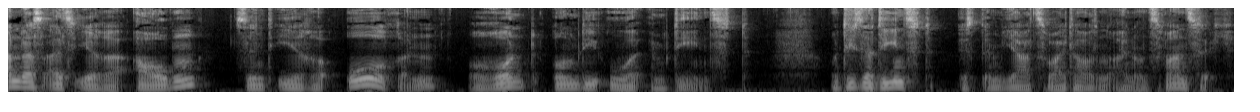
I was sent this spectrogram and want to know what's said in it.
Anders als ihre Augen sind ihre Ohren rund um die Uhr im Dienst. Und dieser Dienst ist im Jahr 2021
